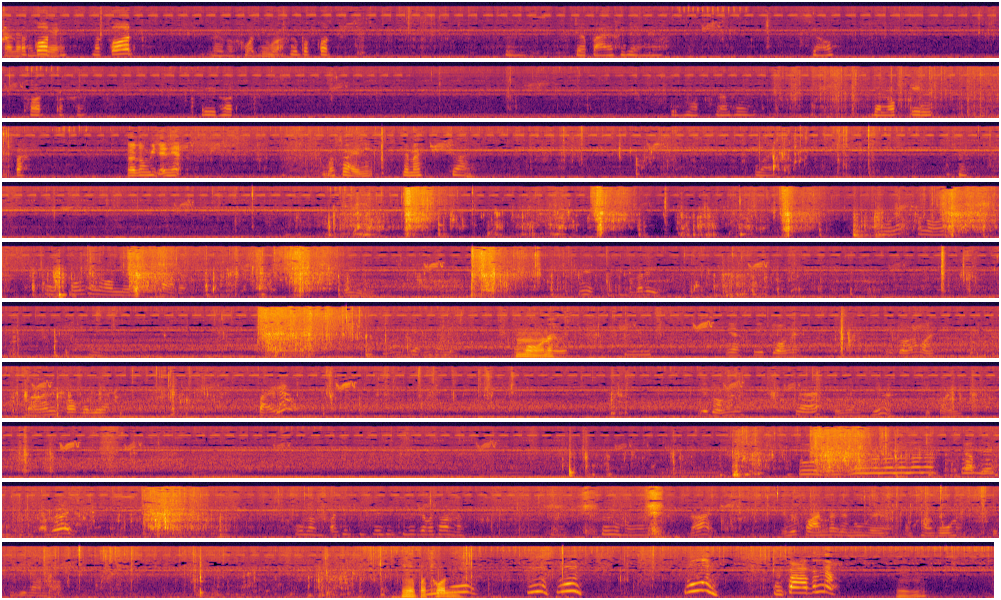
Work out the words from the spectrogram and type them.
อะไรปรากฏแข็งมากดเลยปรากฏนี่หว่าดูปรากฏอืมเจอปลาแล้วขยันเลยวะเดี๋ยวทอดปลาค่ะรีทอดเดี๋ยวหมดน้ำแห้งเดี๋ยวนกกิน เราต้องวิทย์อันเนี้ย มาใส่นี่ใช่ไหมใช่ไว้ เอาแล้วขนอนท้องขนอนเลยกาดอะ อืม นี่มันก็ดีเสียงจังเลย หมอนะอืมเนี่ยมีตัวไงมีตัวแล้วไหมปลาเนี่ยออกหมดเลยอะไปแล้วมีตัวนั้นนะตัวนั้นเนี่ยที่ปล่อยอืมนู่นนู่นนู่นนู่นนู่นจับดิจับเลยพูดมาไปที่ที่ที่ที่จะมาซ่อนนะนู่นของมัน ได้เดี๋ยวไปควานกันจะนุ่งเลยอะตรงทางโค้งอะเดี๋ยวพี่พี่น้ำบอกเนี่ยปลาช่อนนู่นนู่นนู่นเห็นปลาปะน่ะเห็น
